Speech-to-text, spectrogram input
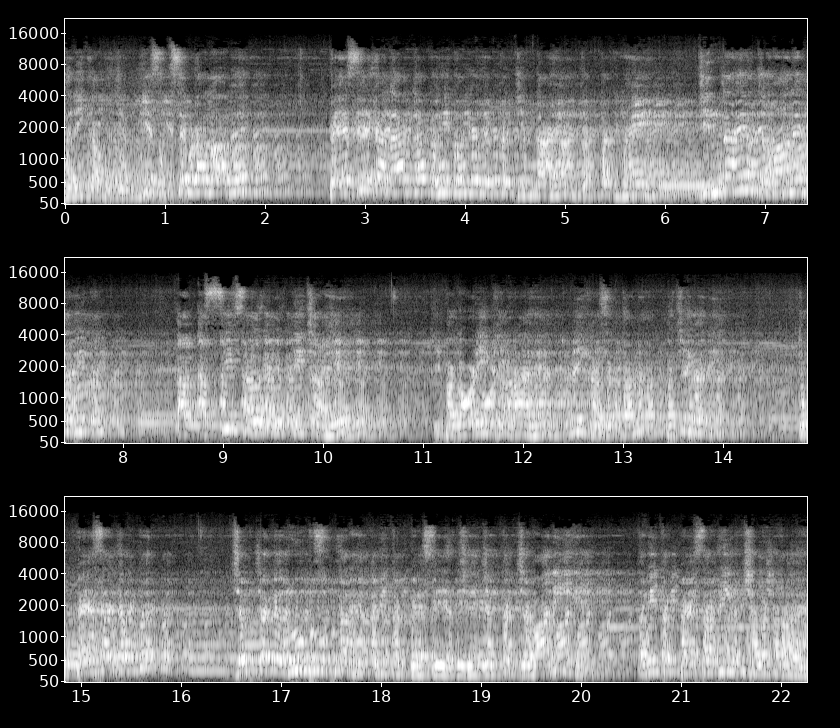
हरि का भजन, ये सबसे बड़ा लाभ है। पैसे का लाभ तो तभी तो जब तक ज़िंदा है, जब तक है, ज़िंदा है जवान है तभी तक। अब 80 साल का व्यक्ति चाहे कि पकौड़ी खाना है तो नहीं खा सकता ना, बचेगा नहीं। तो पैसा जब तक जब तक रूप सुंदर है, तभी तक पैसे अच्छे हैं। जब तक जवानी है, तभी तक पैसा भी अच्छा लगता है।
